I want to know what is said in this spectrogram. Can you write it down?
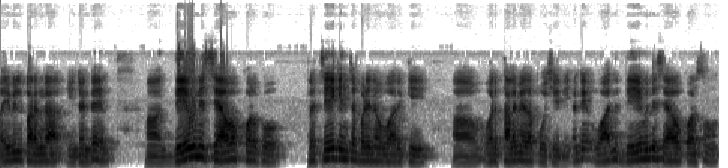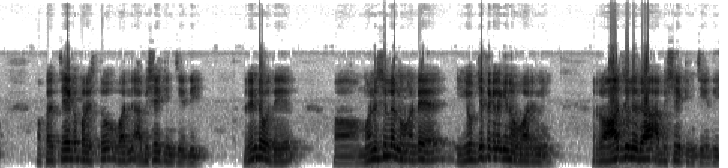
బైబిల్ పరంగా ఏంటంటే దేవుని సేవ కొరకు ప్రత్యేకించబడిన వారికి వారి తల మీద పోసేది. అంటే వారిని దేవుని సేవ కోసం ప్రత్యేకపరుస్తూ వారిని అభిషేకించేది. రెండవది మనుషులను అంటే యోగ్యత కలిగిన వారిని రాజులుగా అభిషేకించేది.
